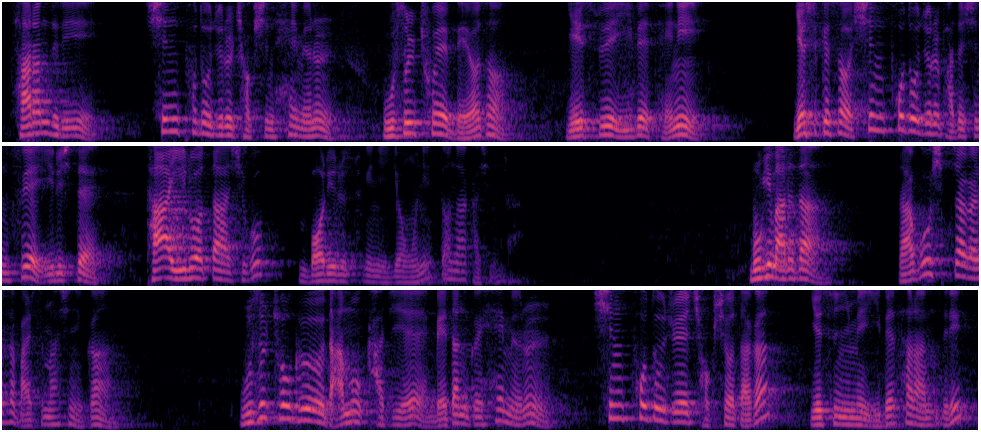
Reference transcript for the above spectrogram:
사람들이 신 포도주를 적신 해면을 우슬초에 메어서 예수의 입에 대니 예수께서 신 포도주를 받으신 후에 이르시되 다 이루었다 하시고 머리를 숙이니 영혼이 떠나가시니라. 목이 마르다 라고 십자가에서 말씀을 하시니까 우슬초 그 나무 가지에 매단 그 해면을 신포도주에 적셔다가 예수님의 입에 사람들이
